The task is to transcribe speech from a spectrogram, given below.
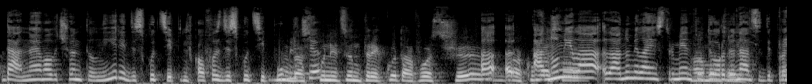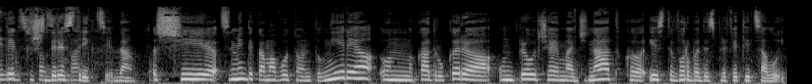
Da, noi am avut și o întâlnire, discuții, pentru că au fost discuții publice. Nu, dar spuneți în trecut a fost și... A, acum anume, la, anume la instrumentul de ordonanță de protecție și de restricție restricții, da. Și țin minte că am avut o întâlnire în cadrul căreia un preot și-a imaginat că este vorba despre fetița lui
